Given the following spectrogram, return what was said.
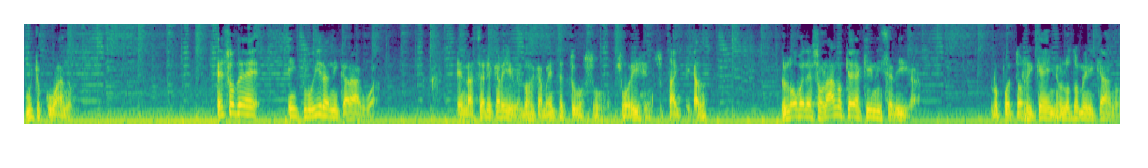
muchos cubanos. Eso de incluir a Nicaragua en la Serie Caribe, lógicamente tuvo su, su origen, su táctica, ¿no? Los venezolanos que hay aquí ni se diga, los puertorriqueños, los dominicanos.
